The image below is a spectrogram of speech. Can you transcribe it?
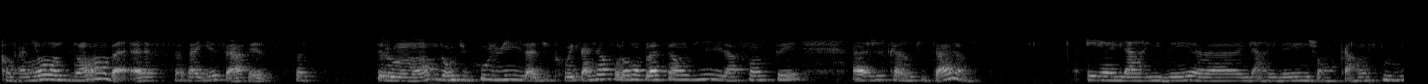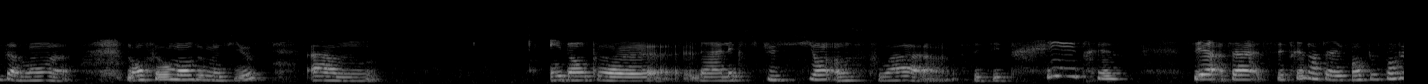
compagnon en disant bah, ça, y est, c'est le moment. Donc, du coup, lui, il a dû trouver quelqu'un pour le remplacer en ville. Il a foncé euh, jusqu'à l'hôpital. Et euh, il est arrivé, il est arrivé genre 40 minutes avant l'entrée au monde de monsieur. et donc, l'expulsion en soi, c'était très, très c'est très intéressant. Ce sont des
